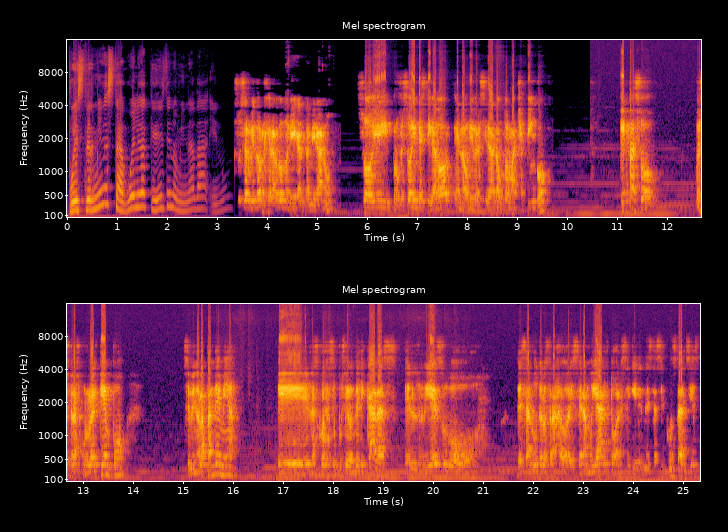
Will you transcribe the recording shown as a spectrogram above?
pues termina esta huelga que es denominada en un... Su servidor Gerardo Noriega Altamirano, soy profesor investigador en la Universidad Autónoma Chapingo. ¿Qué pasó? Pues transcurrió el tiempo, Se vino la pandemia, eh, las cosas se pusieron delicadas, el riesgo de salud de los trabajadores era muy alto al seguir en estas circunstancias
